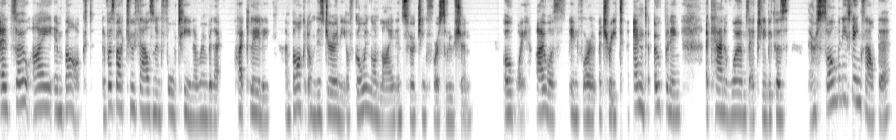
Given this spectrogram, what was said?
And so I embarked, it was about 2014, I remember that quite clearly, embarked on this journey of going online and searching for a solution oh boy, I was in for a treat and opening a can of worms actually, because there are so many things out there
